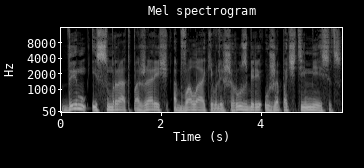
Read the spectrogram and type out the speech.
Дым и смрад пожарищ обволакивали Шрусбери уже почти месяц,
